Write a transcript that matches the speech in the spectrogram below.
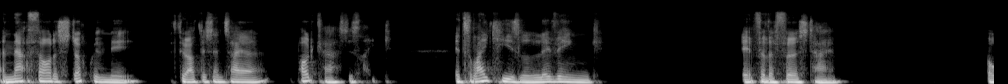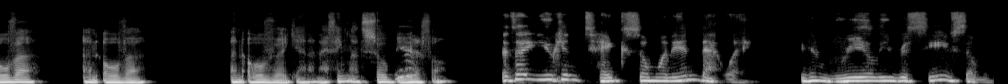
And that thought has stuck with me throughout this entire podcast. It's like it's like he's living it for the first time over and over and over again. And I think that's so Yeah. beautiful. That's how you can take someone in that way. You can really receive someone.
